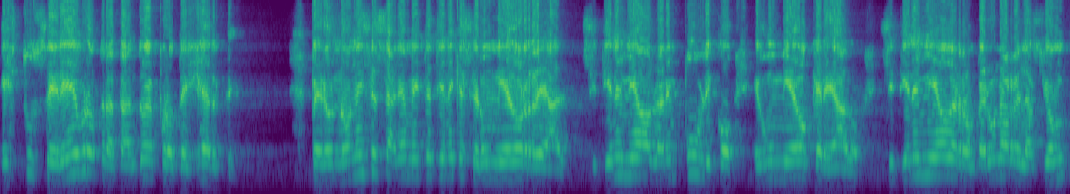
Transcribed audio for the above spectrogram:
es tu cerebro tratando de protegerte. Pero no necesariamente tiene que ser un miedo real. Si tienes miedo a hablar en público, es un miedo creado. Si tienes miedo de romper una relación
